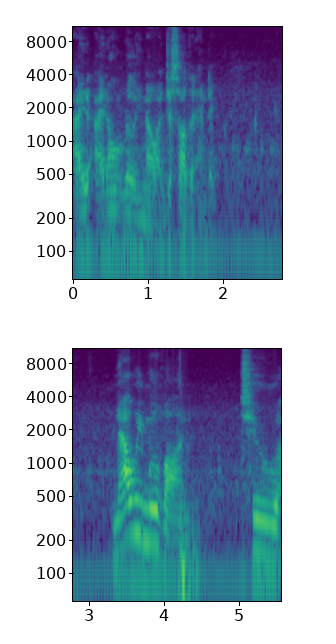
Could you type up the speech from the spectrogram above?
I, I don't really know. I just saw the ending. Now we move on to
